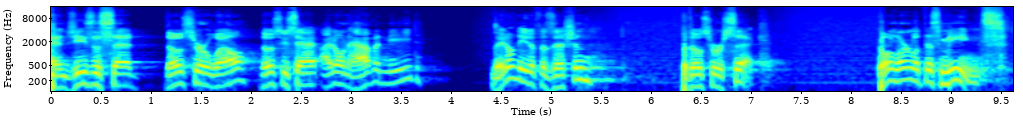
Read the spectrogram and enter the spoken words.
And Jesus said, Those who are well, those who say, I don't have a need, they don't need a physician, but those who are sick. Go and learn what this means.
